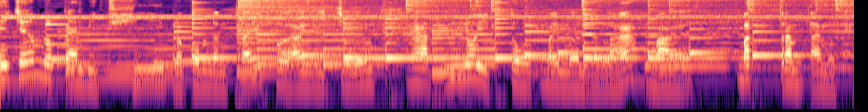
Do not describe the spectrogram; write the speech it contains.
នាយជើមលោកកម្មវិធីប្រគំតន្ត្រីធ្វើឲ្យនាយជើមខាតលុយខ្ទង់30000ដុល្លារបើបិទត្រឹមតែមួយខែ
